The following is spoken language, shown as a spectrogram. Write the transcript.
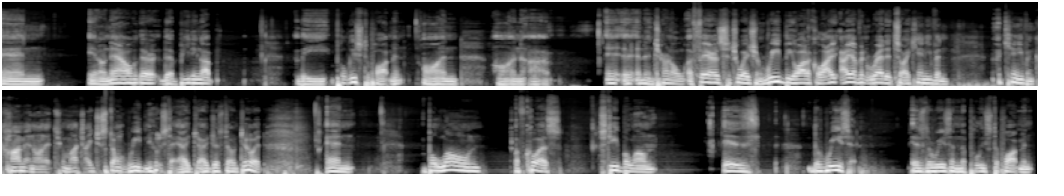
and you know now they're they're beating up the police department on on uh, an internal affairs situation. Read the article. I, I haven't read it, so I can't even I can't even comment on it too much. I just don't read Newsday. I, I just don't do it. And Bellone, of course, Steve Bellone is the reason is the reason the police department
